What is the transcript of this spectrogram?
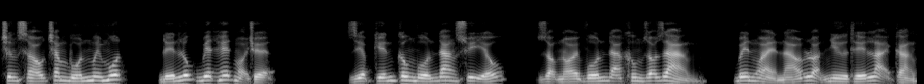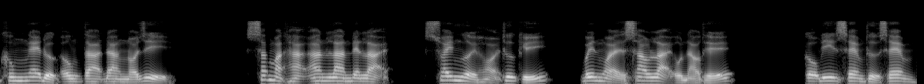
Chương 641, đến lúc biết hết mọi chuyện. Diệp kiến công vốn đang suy yếu giọng nói vốn đã không rõ ràng bên ngoài náo loạn như thế lại càng không nghe được ông ta đang nói gì. Sắc mặt hạ an lan đen lại xoay người hỏi thư ký bên ngoài sao lại ồn ào thế? Cậu đi xem thử xem.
